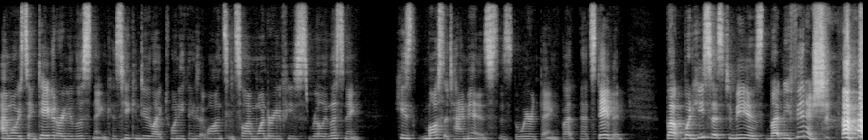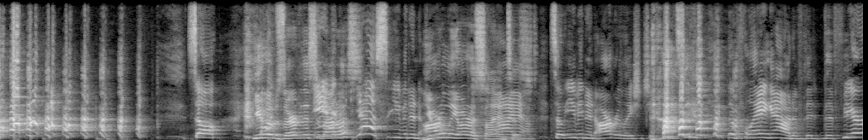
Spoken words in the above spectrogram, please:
I'm always saying, "David, are you listening?" Because he can do like 20 things at once, and so I'm wondering if he's really listening. He's most of the time is. It's the weird thing, but that's David. But what he says to me is, "Let me finish." so you observe this even, about us? Yes, even in You our You really are a scientist. am. So even in our relationship, you can see, the playing out of the, the fear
